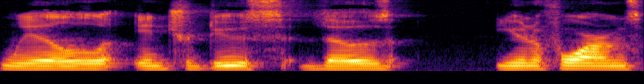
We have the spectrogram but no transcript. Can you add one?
will introduce those uniforms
